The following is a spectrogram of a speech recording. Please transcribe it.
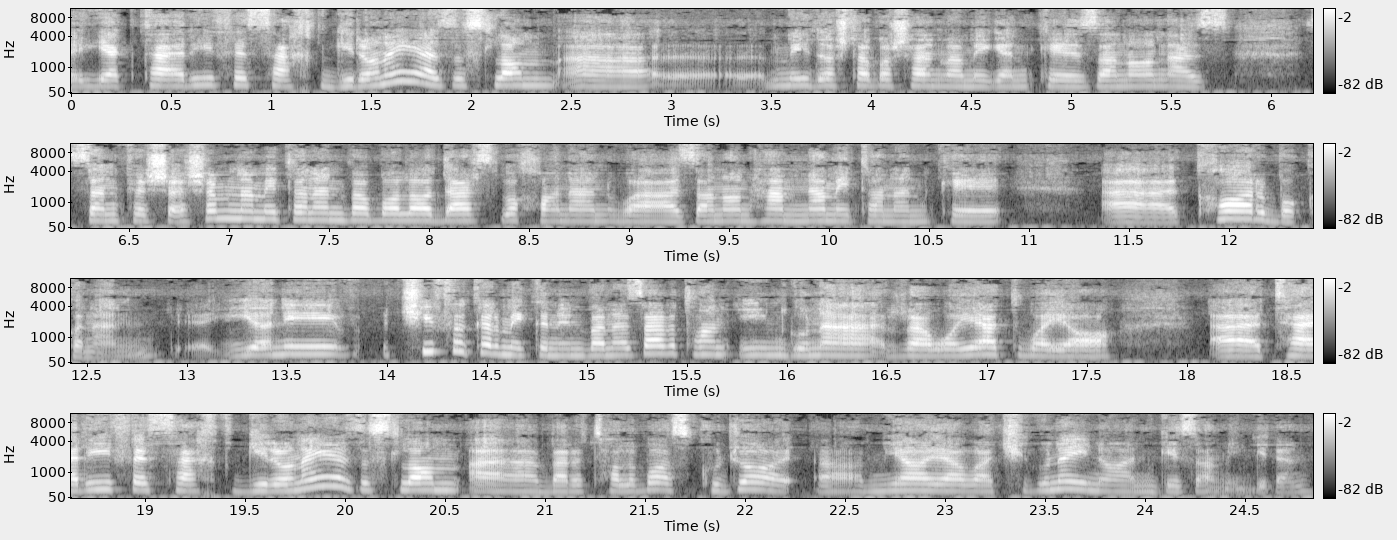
یک تعریف سختگیرانه از اسلام می داشته باشند و میگن که زنان از سنف ششم نمی‌تونن به بالا درس بخوانن و زنان هم نمی‌تونن که کار بکنن. یعنی چی فکر می‌کنین؟ به نظرتان این گونه روایت و یا تعریف سختگیرانه از اسلام برای طالبا از کجا میایه و چگونه اینا انگیزه می‌گیرن؟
